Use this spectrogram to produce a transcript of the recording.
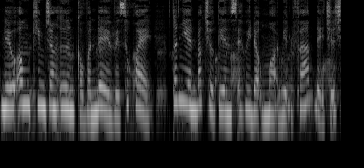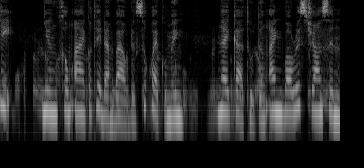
nếu ông Kim Jong-un có vấn đề về sức khỏe, tất nhiên Bắc Triều Tiên sẽ huy động mọi biện pháp để chữa trị, nhưng không ai có thể đảm bảo được sức khỏe của mình. Ngay cả Thủ tướng Anh Boris Johnson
